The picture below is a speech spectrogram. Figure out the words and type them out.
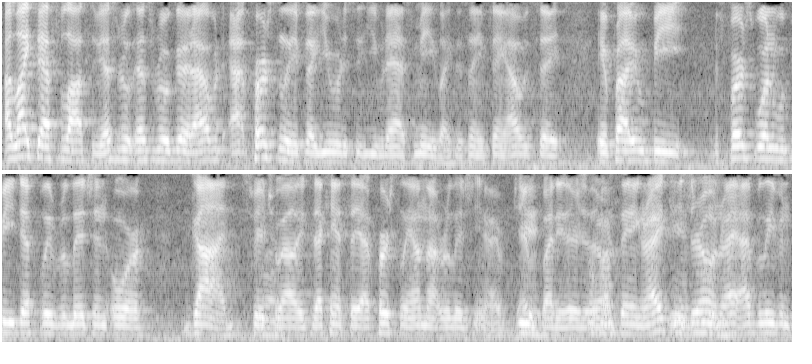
I like that philosophy. That's real. That's real good. I would I, personally, if like you were to see, you would ask me like the same thing. I would say it probably would be the first one would be definitely religion or God, spirituality. Because I can't say I personally, I'm not religious. You know, Yeah. everybody there's their own thing, right? To Yeah, each their own, mm-hmm. right? I believe in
